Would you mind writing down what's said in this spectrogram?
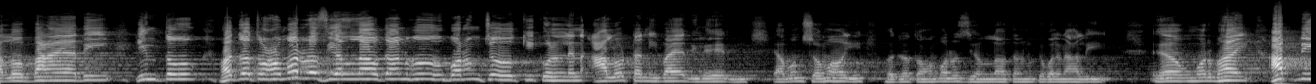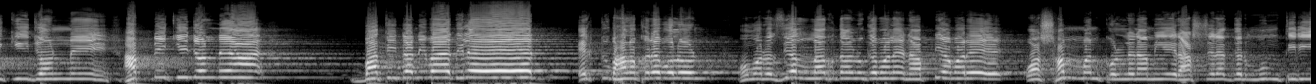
আলো বাড়াইয়া দিই, কিন্তু হজরত অমর রসিয়াল্লাহ তানহু বরঞ্চ কি করলেন? আলোটা নিবাইয়া দিলেন। এমন সময় হজরত অমর রসিয়াল্লাহ তানহুকে বলেন, আলী উমর ভাই, আপনি কি জন্যে, আপনি কি জন্যে বাতিটা নিবাইয়া দিলেন? একটু ভালো করে বলুন। ওমর রাজিয়াল্লাহু তাআলাকে বলেন, আপনি আমারে অসম্মান করলেন, আমি এই রাষ্ট্রের একজন মন্ত্রী।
